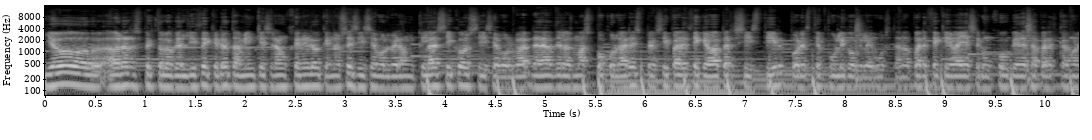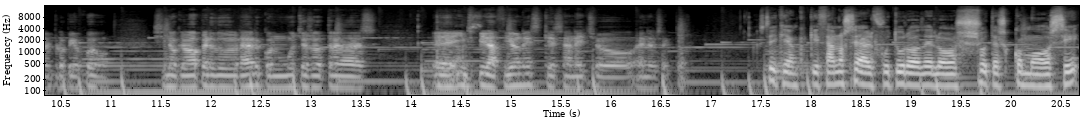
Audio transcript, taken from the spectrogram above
yo ahora respecto a lo que él dice, creo también que será un género que no sé si se volverá un clásico, si se volverá de los más populares, pero sí parece que va a persistir por este público que le gusta. No parece que vaya a ser un juego que desaparezca con el propio juego, sino que va a perdurar con muchas otras eh, inspiraciones que se han hecho en el sector. Sí, que aunque quizá no sea el futuro de los shooters como sí,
